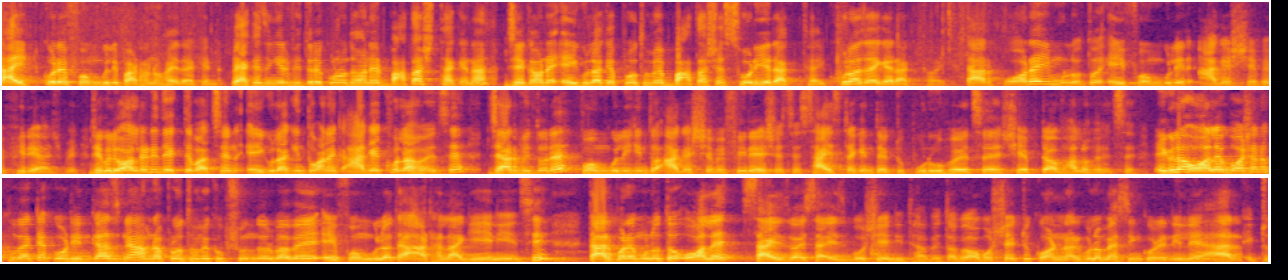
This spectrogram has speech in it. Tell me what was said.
টাইট করে ফোমগুলি পাঠানো হয় দেখেন। প্যাকেজিং এর ভিতরে কোনো ধরনের বাতাস থাকে না, যে কারণে এইগুলাকে প্রথমে বাতাসে সরিয়ে রাখতে হয়, খোলা জায়গায় রাখতে হয়। তারপরেই মূলত এই ফোমগুলির আগের শেপে ফিরে আসবে। যেগুলি অলরেডি দেখতে পাচ্ছেন, এইগুলা কিন্তু অনেক আগে খোলা হয়েছে, যার ভিতরে ফোমগুলি কিন্তু আগের শেপে ফিরে এসেছে। সাইজটা কিন্তু একটু পুরু হয়েছে শেপটাও ভালো হয়েছে। এগুলো ওয়ালে বসানো খুব একটা কঠিন কাজ না, আমরা প্রথমে খুব সুন্দরভাবে এই ফোমগুলোতে আঠা লাগিয়ে নিয়েছি। তারপরে মূলত ওয়ালে সাইজ বাই সাইজ বসিয়ে দিতে হবে। তবে অবশ্যই একটু কর্নারগুলো ম্যাচিং করে নিলে আর একটু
